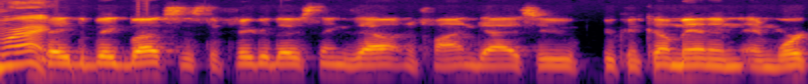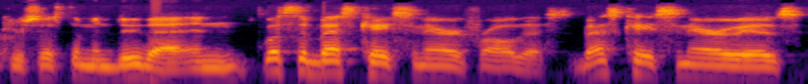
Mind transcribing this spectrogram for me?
Right. paid the big bucks is to figure those things out and find guys who who can come in and, and work your system and do that. And what's the best case scenario for all this? The best case scenario is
